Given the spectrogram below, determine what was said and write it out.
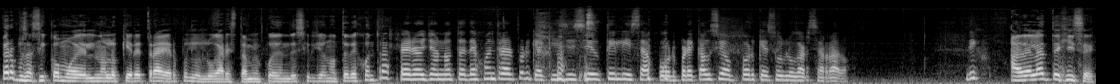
Pero pues así como él no lo quiere traer, pues los lugares también pueden decir yo no te dejo entrar. Pero yo no te dejo entrar porque aquí sí se utiliza por precaución porque es un lugar cerrado. Dijo. Adelante, Gise.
